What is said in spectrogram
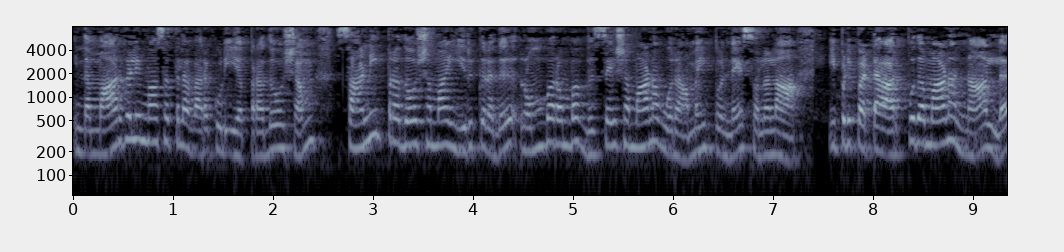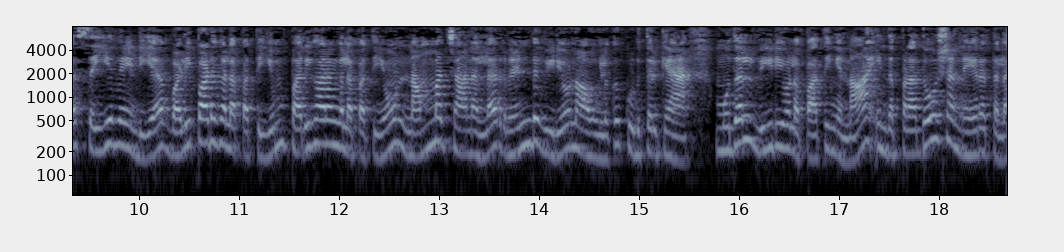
இந்த மார்கழி மாசத்துல வரக்கூடிய பிரதோஷம் சனி பிரதோஷமா இருக்கிறது ரொம்ப ரொம்ப விசேஷமான ஒரு அமைப்புன்னே சொல்லலாம். இப்படிப்பட்ட அற்புதமான நாள்ல செய்ய வேண்டிய வழிபாடுகளை பத்தியும் பரிகாரங்களை பத்தியும் நம்ம சேனல்ல ரெண்டு வீடியோ நான் உங்களுக்கு கொடுத்திருக்கேன். முதல் வீடியோல பாத்தீங்கன்னா இந்த பிரதோஷ நேரத்துல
